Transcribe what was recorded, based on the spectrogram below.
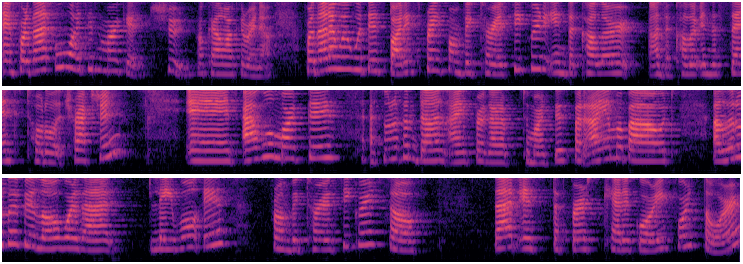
And for that, oh, I didn't mark it. Shoot. Okay, I'll mark it right now. For that, I went with this body spray from Victoria's Secret in the color, uh, the color in the scent Total Attraction. And I will mark this as soon as I'm done. I forgot to mark this, but I am about a little bit below where that label is from Victoria's Secret. So that is the first category for Thor.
